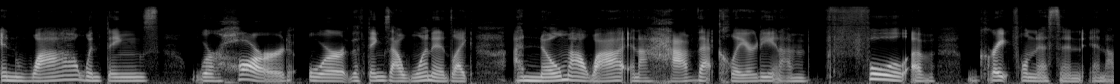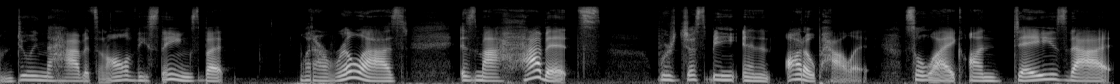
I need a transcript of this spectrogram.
and why, when things were hard or the things I wanted, like I know my why and I have that clarity and I'm full of gratefulness and, and I'm doing the habits and all of these things. But what I realized is my habits we're just being in an autopilot. So, like on days that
